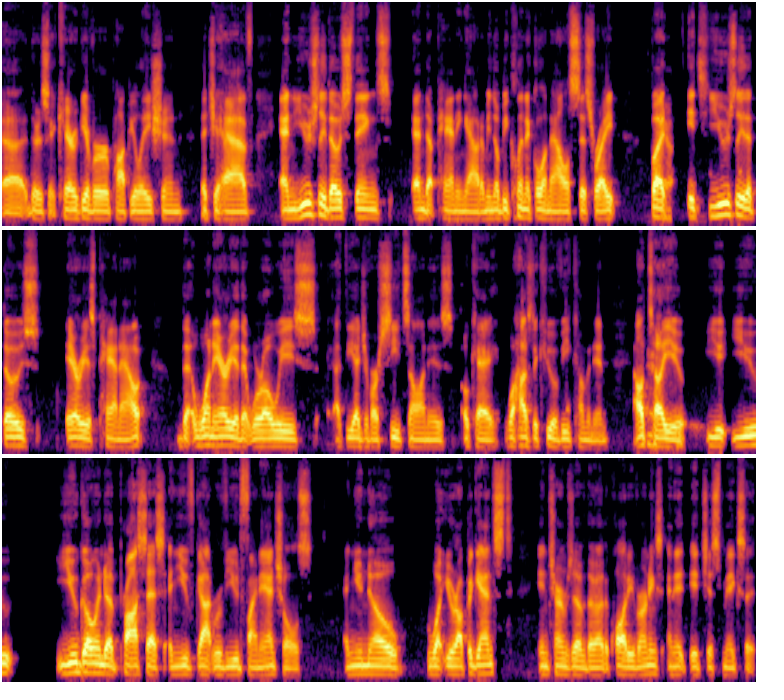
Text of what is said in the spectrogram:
uh, there's a caregiver population that you have and usually those things end up panning out i mean there'll be clinical analysis right but yeah. it's usually that those areas pan out that one area that we're always at the edge of our seats on is okay well how's the q of e coming in? I'll yeah. tell you you you you go into a process and you've got reviewed financials and you know what you're up against in terms of the, the quality of earnings and it, it just makes it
